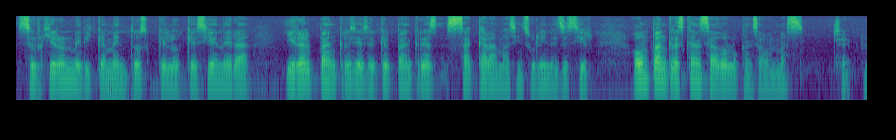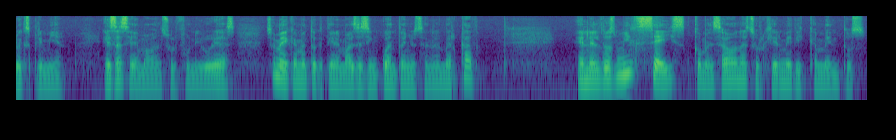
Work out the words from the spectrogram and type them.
surgieron medicamentos que lo que hacían era ir al páncreas y hacer que el páncreas sacara más insulina, es decir, a un páncreas cansado lo cansaban más, lo exprimían. Esas se llamaban sulfonilureas. Es un medicamento que tiene más de 50 años en el mercado. En el 2006 comenzaron a surgir medicamentos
